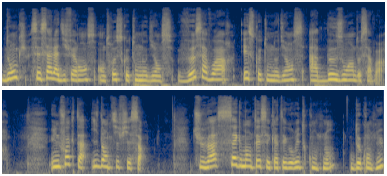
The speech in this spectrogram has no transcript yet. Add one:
Donc, c'est ça la différence entre ce que ton audience veut savoir et ce que ton audience a besoin de savoir. Une fois que tu as identifié ça, tu vas segmenter ces catégories de contenu,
